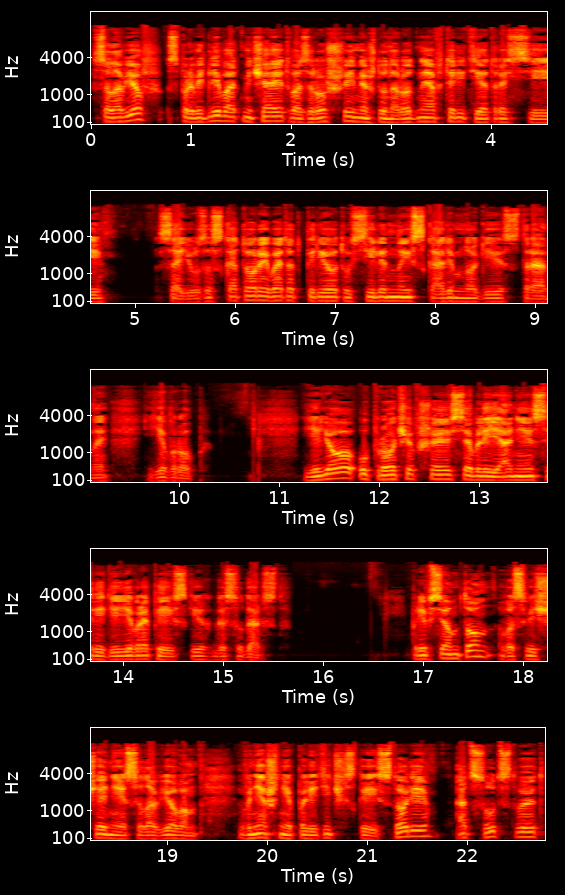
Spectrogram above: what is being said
Соловьев справедливо отмечает возросший международный авторитет России – союза с которой в этот период усиленно искали многие страны Европы. Ее упрочившееся влияние среди европейских государств. При всем том, в освещении Соловьевым внешнеполитической истории отсутствует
